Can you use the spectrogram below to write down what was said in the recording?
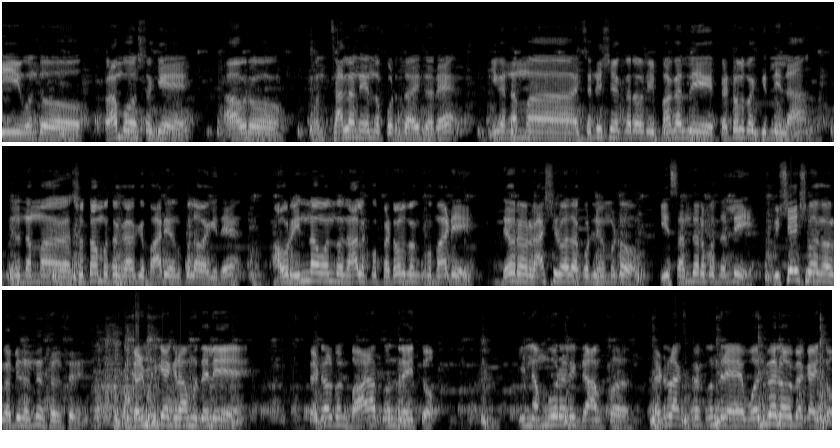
ಈ ಒಂದು ಪ್ರಾರಂಭೋತ್ಸವಕ್ಕೆ ಅವರು ಒಂದು ಚಾಲನೆಯನ್ನು ಕೊಡ್ತಾ ಇದ್ದಾರೆ. ಈಗ ನಮ್ಮ ಚಂದ್ರಶೇಖರ್ ಅವರು ಈ ಭಾಗದಲ್ಲಿ ಪೆಟ್ರೋಲ್ ಬಂಕ್ ಇರಲಿಲ್ಲ. ಇದು ನಮ್ಮ ಸುತ್ತಮುತ್ತಗಾಗಿ ಭಾರಿ ಅನುಕೂಲವಾಗಿದೆ. ಅವರು ಇನ್ನೂ ಒಂದು ನಾಲ್ಕು ಪೆಟ್ರೋಲ್ ಬಂಕ್ ಮಾಡಿ ದೇವರವ್ರಿಗೆ ಆಶೀರ್ವಾದ ಕೊಡಲಿ ಅಂದ್ಬಿಟ್ಟು ಈ ಸಂದರ್ಭದಲ್ಲಿ ವಿಶೇಷವಾಗಿ ಅವ್ರಿಗೆ ಅಭಿನಂದನೆ ಸಲ್ಲಿಸ್ತೇನೆ. ಕಣ್ಮಿಕೆ ಗ್ರಾಮದಲ್ಲಿ ಪೆಟ್ರೋಲ್ ಬಂಕ್ ಭಾಳ ತೊಂದರೆ ಇತ್ತು. ಈ ನಮ್ಮೂರಲ್ಲಿ ಗ್ರಾಮ ಪೆಟ್ರೋಲ್ ಹಾಕ್ಸ್ಬೇಕು ಅಂದರೆ ಒನ್ ವೇಲ್ ಹೋಗ್ಬೇಕಾಯ್ತು.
